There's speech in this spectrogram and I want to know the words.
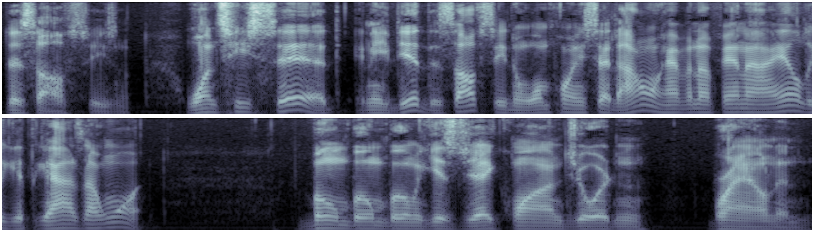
this offseason. Once he said, and he did this offseason, at one point he said, I don't have enough NIL to get the guys I want. Boom, boom, boom. He gets Jaquan, Jordan, Brown, and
